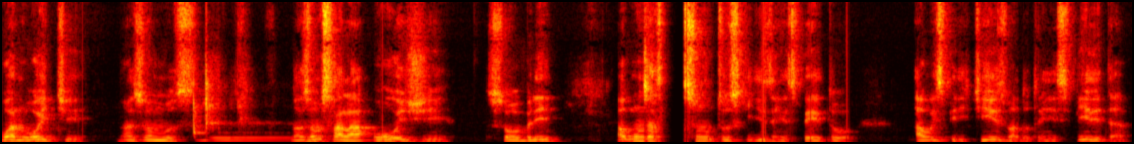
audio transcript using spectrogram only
boa noite. Nós vamos nós vamos falar hoje sobre alguns assuntos que dizem respeito ao espiritismo, à doutrina espírita,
